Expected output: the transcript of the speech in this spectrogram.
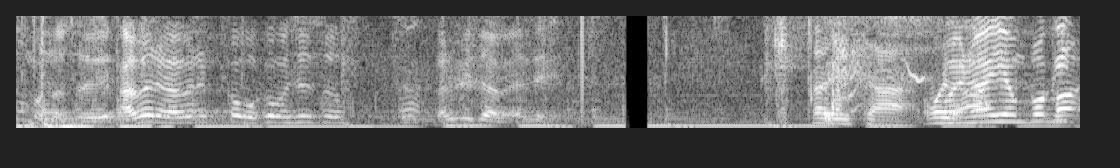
¿Cómo no se- A ver, a ver, ¿cómo, cómo es eso? Permítame. Ahí está. Bueno, hay un poquito,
